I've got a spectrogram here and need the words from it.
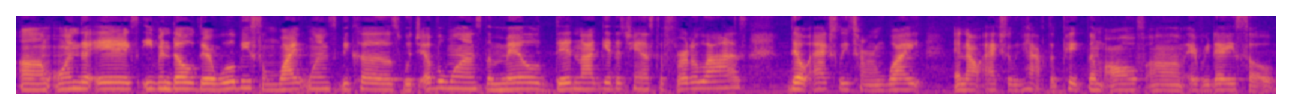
um, on the eggs even though there will be some white ones because whichever ones the male did not get a chance to fertilize they'll actually turn white and I'll actually have to pick them off um, every day. So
